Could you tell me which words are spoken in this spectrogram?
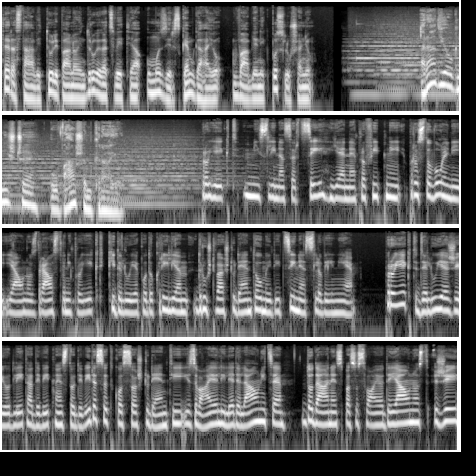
ter razstavi tulipanov in drugega cvetja v Mozirskem gaju. Vabljeni k poslušanju. Radio Ognišče v vašem kraju. Projekt Misli na srce je neprofitni, prostovoljni javno-zdravstveni projekt, ki deluje pod okriljem Društva študentov medicine Slovenije. Projekt deluje že od leta 1990, ko so študenti izvajali le delavnice, do danes pa so svojo dejavnost že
